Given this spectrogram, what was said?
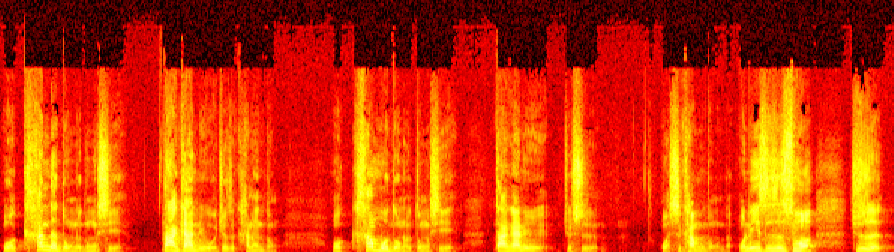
我看得懂的东西，大概率我就是看得懂；我看不懂的东西，大概率就是我是看不懂的。我的意思是说，就是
